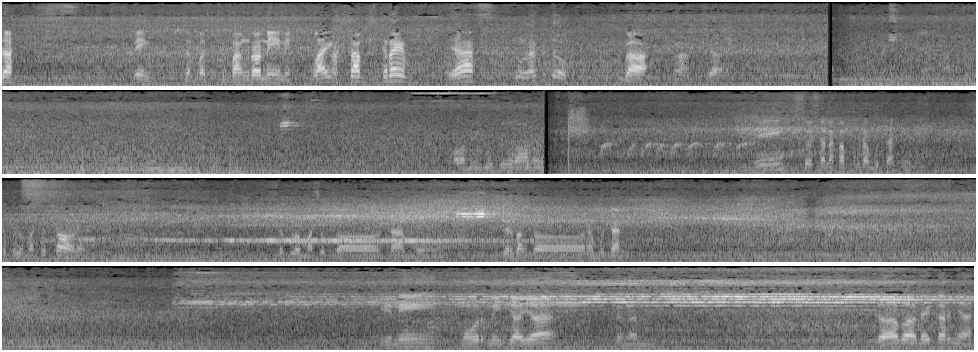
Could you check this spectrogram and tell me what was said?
Udah. Nih, tempat si Bang Roni nih. Like, subscribe ya. Tuh, live itu. Enggak. Enggak. Enggak. Kalau minggu sih ramai. Ini suasana kampung rambutan ini sebelum masuk tol nih. Sebelum masuk tol kampung gerbang tol rambutan. Ini Murni Jaya dengan double deckernya.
